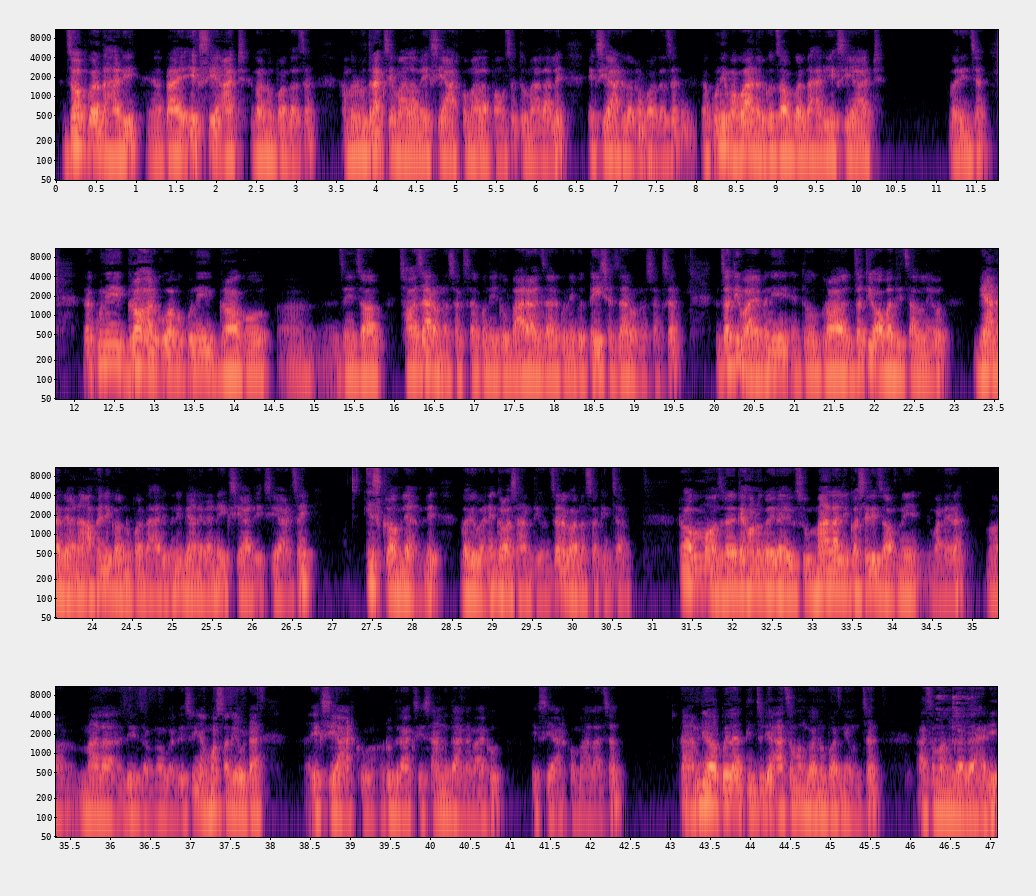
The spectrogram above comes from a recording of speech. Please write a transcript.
जप गर्दाखेरि प्राय एक सय आठ गर्नु पर्दछ हाम्रो रुद्राक्ष मालामा एक सय आठको माला पाउँछ त्यो मालाले एक सय आठ गर्नु पर्दछ। र कुनै भगवान्हरूको जप गर्दाखेरि एक सय आठ गरिन्छ। र कुनै ग्रहहरूको अब कुनै ग्रहको चाहिँ जब छ हजार हुनसक्छ कुनैको बाह्र हजार कुनैको तेइस हजार हुनसक्छ जति भए पनि त्यो ग्रह जति अवधि चल्ने हो बिहान बिहान आफैले गर्नु पर्दाखेरि पनि बिहान बिहान एक सय आठ एक सय आठ चाहिँ यस क्रमले हामीले गऱ्यो भने ग्रह शान्ति हुन्छ र गर्न सकिन्छ। र अब म हजुरलाई देखाउन गइरहेको छु। मालाले कसरी जप्ने भनेर म मालाले जप्न गर्दैछु। यहाँ मसँग एउटा एक सय आठको रुद्राक्ष सानो दाना भएको एक सय आठको माला छ। र हामीले अब पहिला तिनचोटि आचमन गर्नुपर्ने हुन्छ। आचमन गर्दाखेरि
